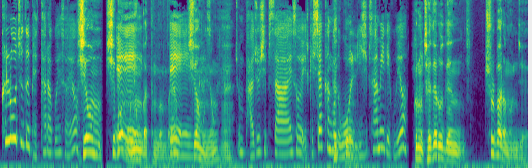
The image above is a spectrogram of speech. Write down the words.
closed beta라고 해서요. 시험 시범 예, 예. 운용 같은 건가요? 네, 시험 그래서 운용. 예. 좀 봐주십사 해서 이렇게 시작한 건 했고. 5월 23일이고요. 그러면 제대로 된 출발은 언제예요?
